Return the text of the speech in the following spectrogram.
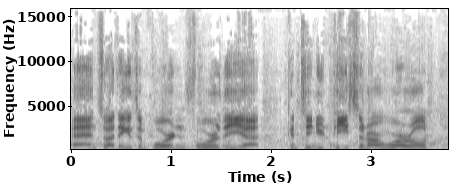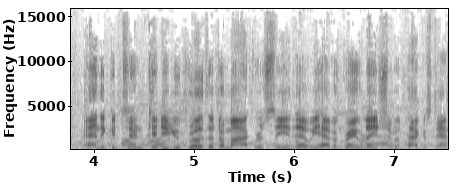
And so I think it's important for the uh, continued peace in our world and the continued growth of democracy that we have a great relationship with Pakistan.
